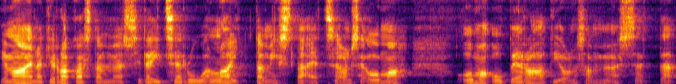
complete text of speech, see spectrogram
ja mä ainakin rakastan myös sitä itse ruoan laittamista, että se on se oma, oma operaationsa myös, että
